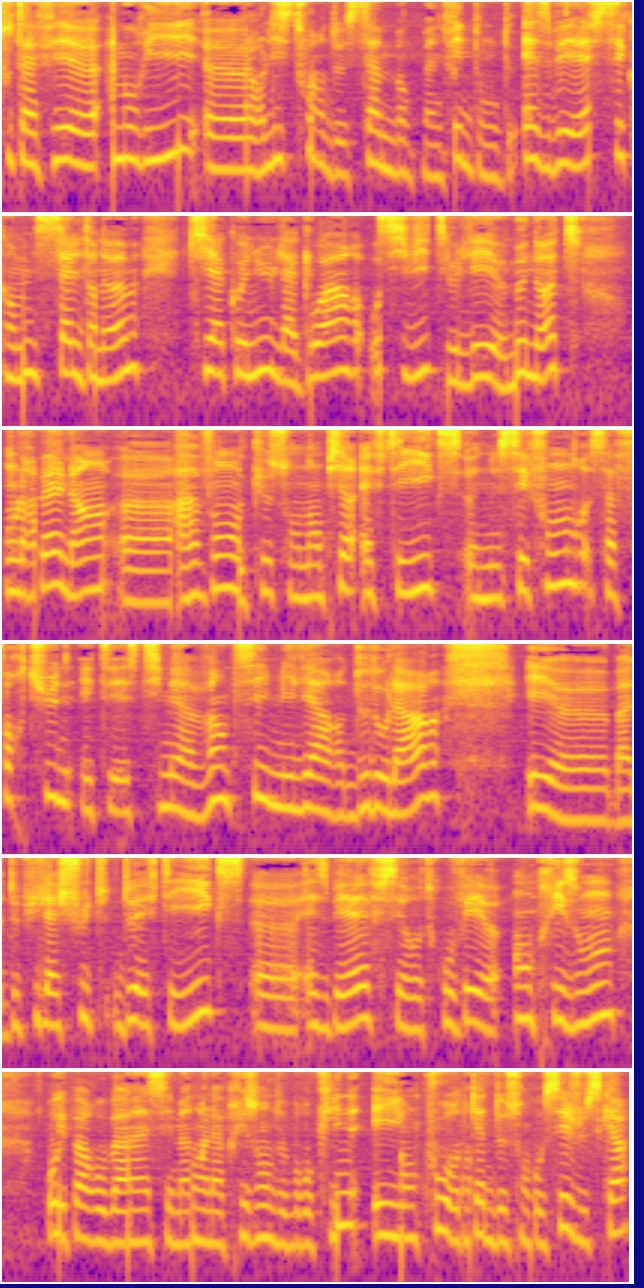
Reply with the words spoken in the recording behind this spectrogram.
Tout à fait, euh, Amaury. Euh, alors l'histoire de Sam Bankman-Fried, donc de SBF, c'est quand même celle d'un homme qui a connu la gloire aussi vite que les menottes. On le rappelle, hein, euh, avant que son empire FTX ne s'effondre, sa fortune était estimée à 26 milliards de dollars. Et euh, bah, depuis la chute de FTX, euh, SBF s'est retrouvé en prison. Au départ au Bahamas maintenant à la prison de Brooklyn. Et il en court dans le cadre de son procès jusqu'à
